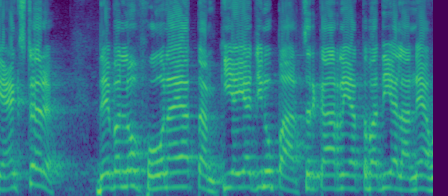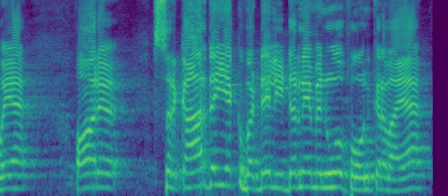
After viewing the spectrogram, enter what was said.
ਗੈਂਗਸਟਰ ਦੇ ਵੱਲੋਂ ਫੋਨ ਆਇਆ, ਧਮਕੀ ਆਈ ਆ, ਜਿਹਨੂੰ ਭਾਰਤ ਸਰਕਾਰ ਨੇ ਅੱਤਵਾਦੀ ਐਲਾਨਿਆ ਹੋਇਆ ਔਰ ਸਰਕਾਰ ਦੇ ਹੀ ਇੱਕ ਵੱਡੇ ਲੀਡਰ ਨੇ ਮੈਨੂੰ ਉਹ ਫੋਨ ਕਰਵਾਇਆ।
